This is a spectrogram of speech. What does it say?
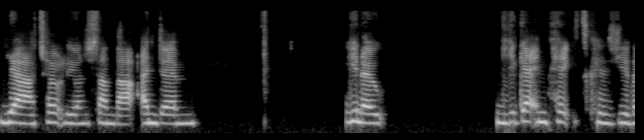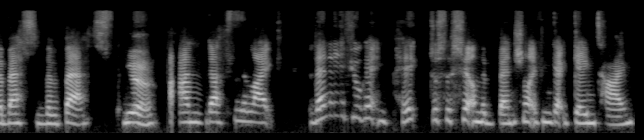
Yeah, I totally understand that. And um, you know, you're getting picked because you're the best of the best. Yeah. And I feel like then if you're getting picked just to sit on the bench, not even get game time,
